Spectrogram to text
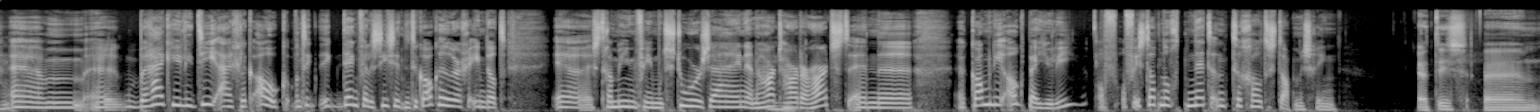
Mhm. Ehm, eh, bereiken jullie die eigenlijk ook? Want ik, ik denk wel eens, die zit natuurlijk ook heel erg in dat eh stramien van je moet stoer zijn en hard, Mhm. harder, hardst. En komen die ook bij jullie? Of, of is dat nog net een te grote stap misschien? Het is ehm,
